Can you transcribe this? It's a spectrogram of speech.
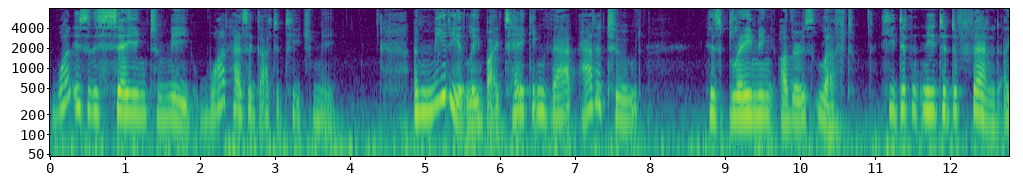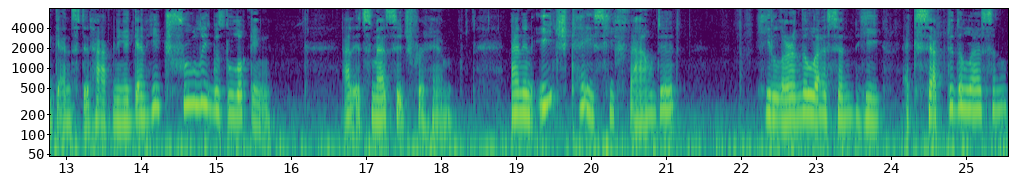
What is this saying to me? What has it got to teach me? Immediately, by taking that attitude, his blaming others left. He didn't need to defend against it happening again. He truly was looking at its message for him. And in each case, he found it. He learned the lesson. He accepted the lesson.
